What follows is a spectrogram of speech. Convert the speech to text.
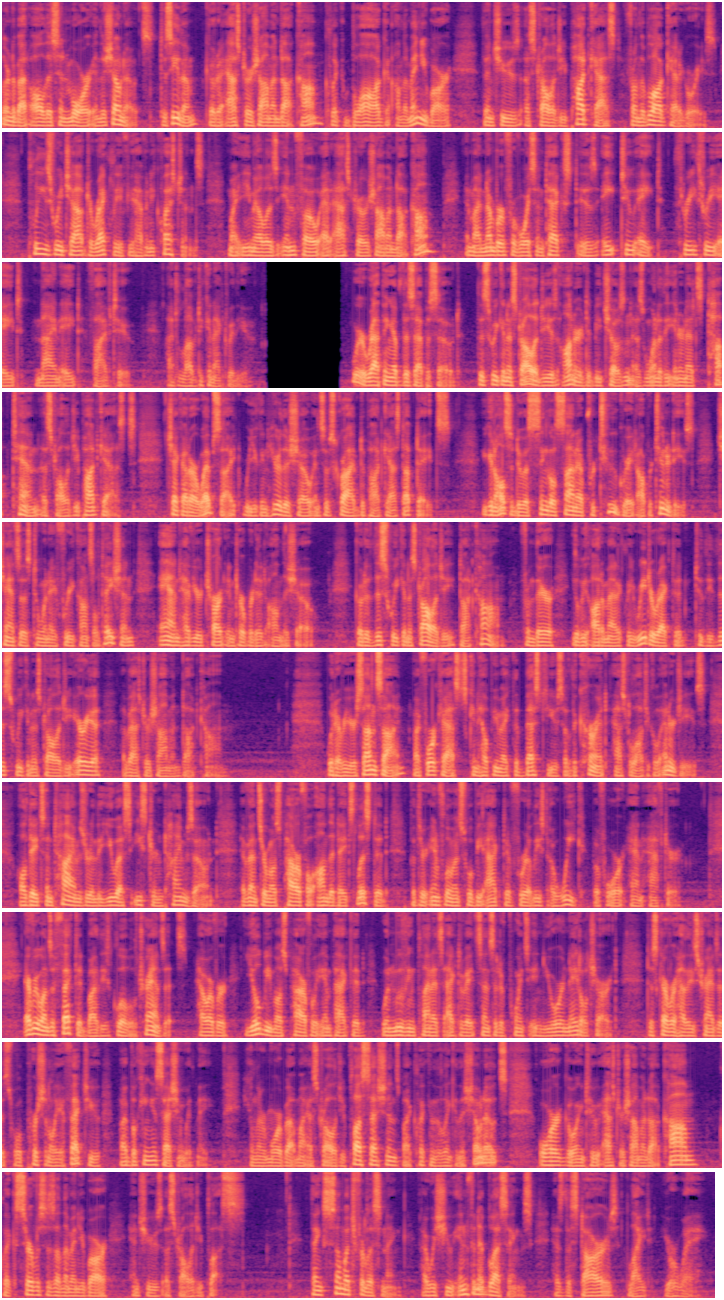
Learn about all this and more in the show notes. To see them, go to astroshaman.com, click blog on the menu bar, then choose Astrology Podcast from the blog categories. Please reach out directly if you have any questions. My email is info at astroshaman.com, and my number for voice and text is 828 338 9852. I'd love to connect with you. We're wrapping up this episode. This Week in Astrology is honored to be chosen as one of the Internet's top 10 astrology podcasts. Check out our website where you can hear the show and subscribe to podcast updates. You can also do a single sign up for two great opportunities chances to win a free consultation and have your chart interpreted on the show. Go to thisweekinastrology.com. From there, you'll be automatically redirected to the This Week in Astrology area of astroshaman.com. Whatever your sun sign, my forecasts can help you make the best use of the current astrological energies. All dates and times are in the U.S. Eastern Time Zone. Events are most powerful on the dates listed, but their influence will be active for at least a week before and after. Everyone's affected by these global transits. However, you'll be most powerfully impacted when moving planets activate sensitive points in your natal chart. Discover how these transits will personally affect you by booking a session with me. You can learn more about my Astrology Plus sessions by clicking the link in the show notes or going to astroshaman.com, click Services on the menu bar, and choose Astrology Plus. Thanks so much for listening. I wish you infinite blessings as the stars light your way.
